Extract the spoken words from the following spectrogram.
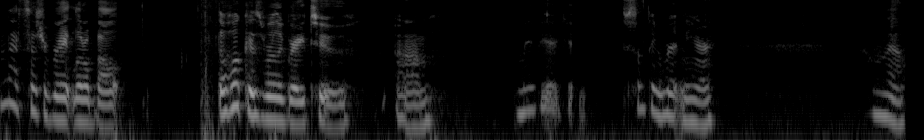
And that's such a great little belt. The hook is really great too. Um, maybe I get something written here. I don't know.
